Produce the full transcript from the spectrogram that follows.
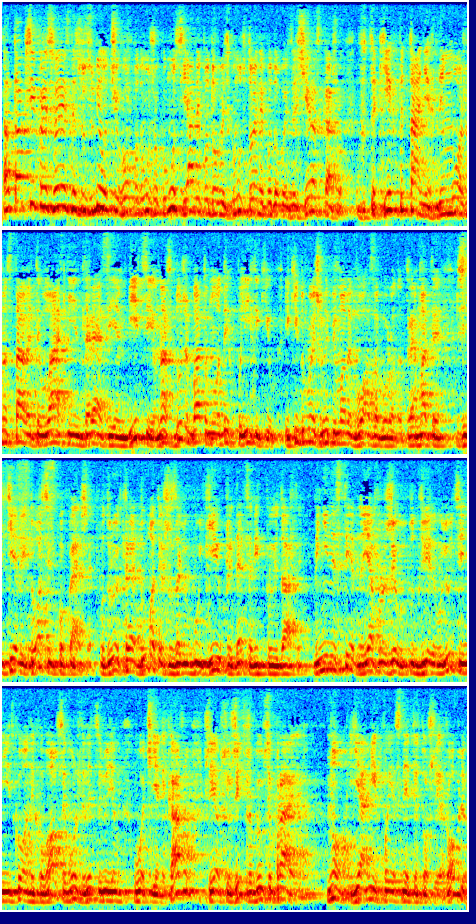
А так всі присвоїлись не зрозуміло чого, тому що комусь я не подобаюсь, комусь той не подобається. Ще раз кажу, в таких питаннях не можна ставити власні інтереси і амбіції. У нас дуже багато молодих політиків, які думають, що вони піймали Бога за ворота. Треба мати життєвий досвід, по-перше. По-друге, треба думати, що за любу дію прийдеться відповідати. Мені не стидно, я прожив тут дві революції, ні від кого не ховався, можу дивитися людям в очі. Я не кажу, що я всю життя робив все правильно. Но я міг пояснити те, що я роблю,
